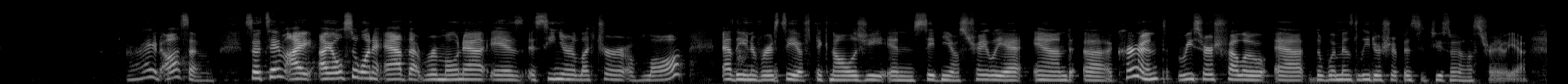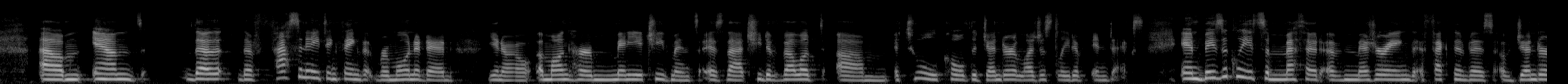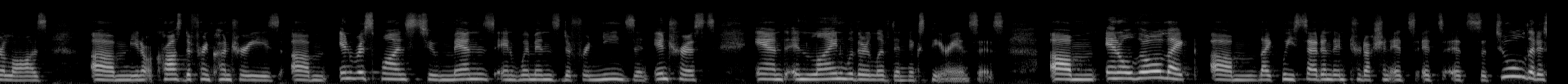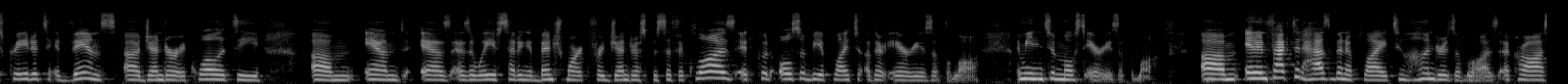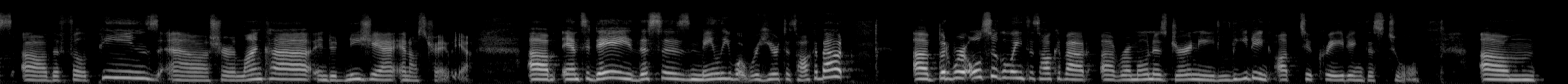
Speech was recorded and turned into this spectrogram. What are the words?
All right, awesome. So Tim, I, I also want to add that Ramona is a senior lecturer of law at the University of Technology in Sydney, Australia, and a current research fellow at the Women's Leadership Institute in Australia. Um, and the the fascinating thing that Ramona did, you know, among her many achievements, is that she developed um, a tool called the Gender Legislative Index, and basically it's a method of measuring the effectiveness of gender laws um, you know, across different countries um, in response to men's and women's different needs and interests and in line with their lived in experiences. Um, and although like, um, like we said in the introduction, it's, it's, it's a tool that is created to advance uh, gender equality um, and as, as a way of setting a benchmark for gender specific laws, it could also be applied to other areas of the law. I mean, to most areas of the law. Um, and in fact, it has been applied to hundreds of laws across uh, the Philippines, uh, Sri Lanka, Indonesia, and Australia. Um, and today, this is mainly what we're here to talk about. Uh, but we're also going to talk about uh, Ramona's journey leading up to creating this tool. Um,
